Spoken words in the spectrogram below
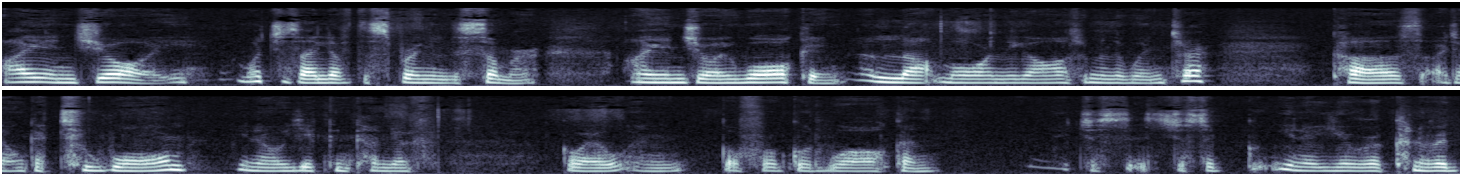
I enjoy much as I love the spring and the summer. I enjoy walking a lot more in the autumn and the winter because I don't get too warm. You know, you can kind of go out and go for a good walk and it just it's just a you know you're a kind of a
